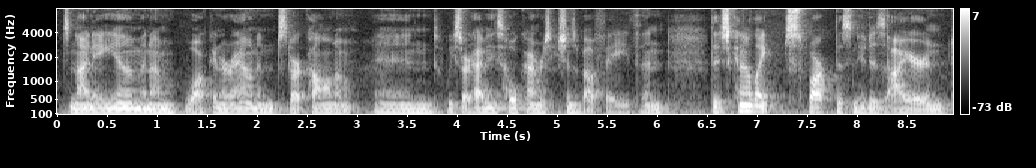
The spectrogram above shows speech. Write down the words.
it's 9 a.m., and I'm walking around and start calling him. And we start having these whole conversations about faith. And they just kind of like sparked this new desire, and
